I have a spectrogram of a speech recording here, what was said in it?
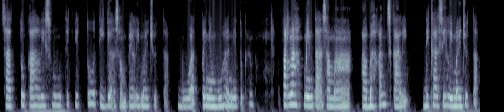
Satu kali suntik itu 3 sampai 5 juta buat penyembuhan itu kan pernah minta sama abah kan sekali dikasih 5 juta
